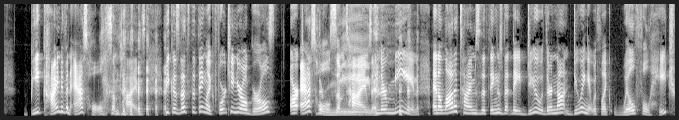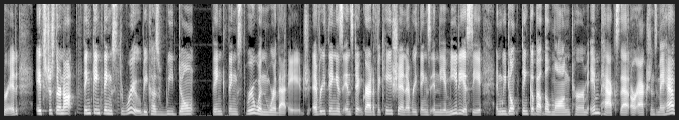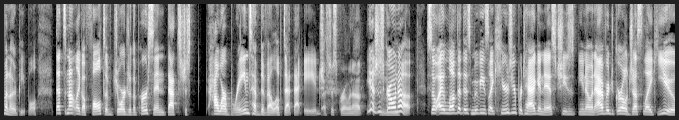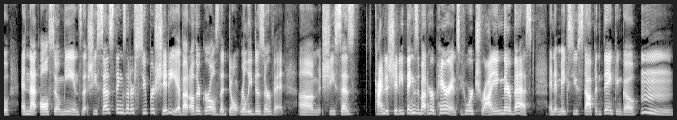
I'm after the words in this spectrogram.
be kind of an asshole sometimes. Because that's the thing like 14 year old girls are assholes sometimes and they're mean. And a lot of times the things that they do they're not doing it with like willful hatred. It's just they're not thinking things through because we don't think things through when we're that age. Everything is instant gratification, everything's in the immediacy, and we don't think about the long term impacts that our actions may have on other people. That's not like a fault of George or the person, that's just how our brains have developed at that age. that's just growing up Yeah, it's just growing up. So I love that this movie is like, here's your protagonist. She's, you know, an average girl just like you. And that also means that she says things that are super shitty about other girls that don't really deserve it. Um, she says kind of shitty things about her parents who are trying their best. And it makes you stop and think and go, hmm,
